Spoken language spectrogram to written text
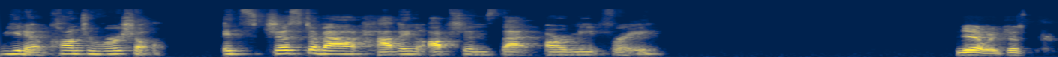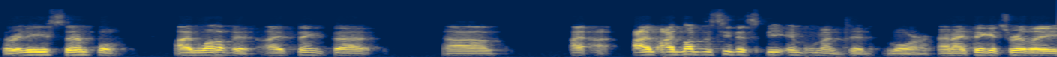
you know, controversial. It's just about having options that are meat free. Yeah, which is pretty simple. I love it. I think that um, I, I would love to see this be implemented more, and I think it's really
